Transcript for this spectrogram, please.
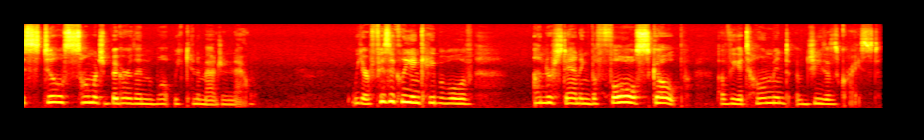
is still so much bigger than what we can imagine now. We are physically incapable of understanding the full scope of the atonement of Jesus Christ.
